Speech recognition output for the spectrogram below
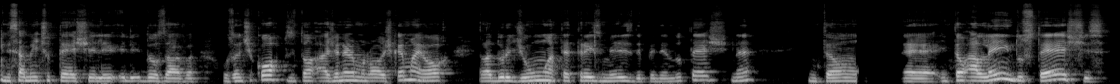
Inicialmente o teste ele, ele dosava os anticorpos, então a janela imunológica é maior, ela dura de um até três meses, dependendo do teste, né? Então é, então, além dos testes,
